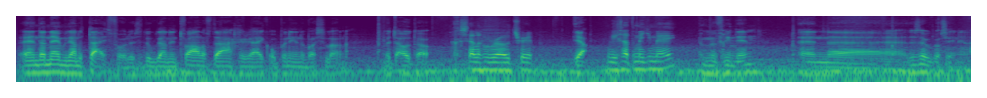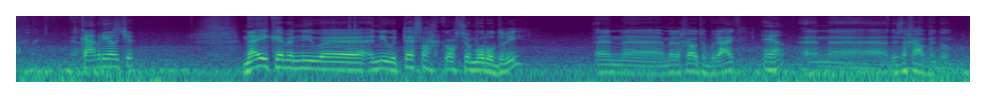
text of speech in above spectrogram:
En daar neem ik dan de tijd voor. Dus dat doe ik dan in twaalf dagen rijd ik op en neer naar Barcelona. Met de auto. Gezellige roadtrip. Ja, Wie gaat er met je mee? en mijn vriendin. En eh daar heb ik ook wel zin in eigenlijk. Ja. Cabriootje? Nee, ik heb een nieuwe, een nieuwe Tesla gekocht, zo'n Model 3. En met een groter bereik. Ja. En, dus daar gaan we het mee doen.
